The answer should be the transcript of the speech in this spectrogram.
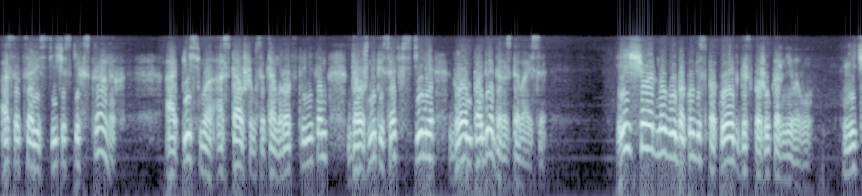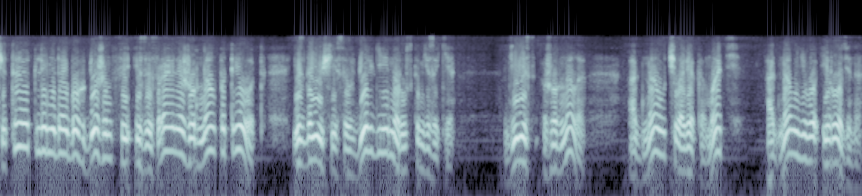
о социалистических странах, а письма оставшимся там родственникам должны писать в стиле «Гром победы раздавайся». И еще одно глубоко беспокоит госпожу Корнилову. Не читают ли, не дай бог, беженцы из Израиля журнал «Патриот», издающийся в Бельгии на русском языке? Девиз журнала — Одна у человека мать, одна у него и родина.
